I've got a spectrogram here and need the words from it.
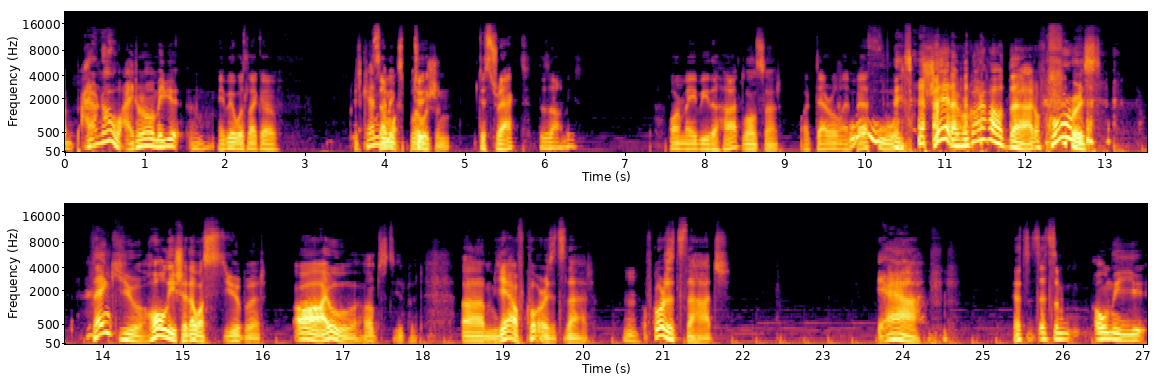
uh, I don't know. I don't know. Maybe it, um, maybe it was like a it can be an explosion. distract the zombies, or maybe the hut, Well said. Or Daryl and Ooh, Beth. shit! I forgot about that. Of course. Thank you. Holy shit, that was stupid. Oh, I, ooh, I'm stupid. Um, yeah, of course it's that. Hmm. Of course it's that. Yeah. that's that's the only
